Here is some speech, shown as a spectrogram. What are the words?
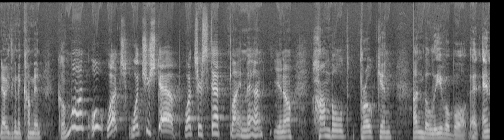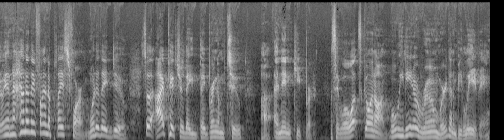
Now he's going to come in. Come on. Oh, watch. Watch your step. Watch your step, blind man. You know, humbled, broken unbelievable. And, and how do they find a place for him? What do they do? So I picture they, they bring him to uh, an innkeeper. I say, well, what's going on? Well, we need a room. We're going to be leaving.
